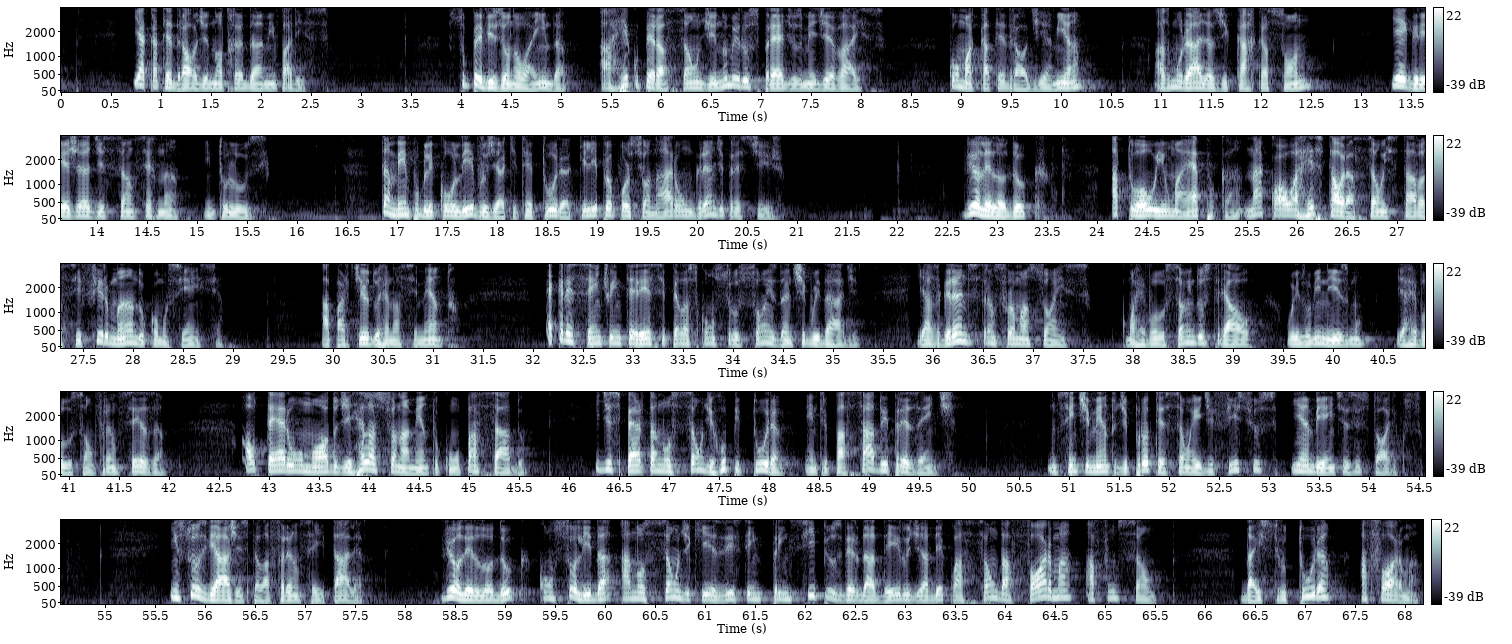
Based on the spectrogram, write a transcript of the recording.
e a Catedral de Notre-Dame em Paris. Supervisionou ainda a recuperação de inúmeros prédios medievais, como a Catedral de Amiens, as muralhas de Carcassonne e a Igreja de Saint-Cernin, em Toulouse. Também publicou livros de arquitetura que lhe proporcionaram um grande prestígio. Viollet-le-Duc atuou em uma época na qual a restauração estava se firmando como ciência. A partir do Renascimento, é crescente o interesse pelas construções da antiguidade e as grandes transformações, como a Revolução Industrial, o Iluminismo e a Revolução Francesa, alteram o modo de relacionamento com o passado e desperta a noção de ruptura entre passado e presente um sentimento de proteção a edifícios e ambientes históricos. Em suas viagens pela França e Itália, Viollet-le-Duc consolida a noção de que existem princípios verdadeiros de adequação da forma à função, da estrutura à forma,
